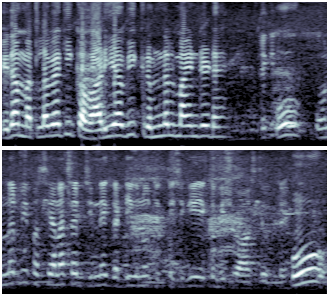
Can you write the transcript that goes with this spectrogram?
ਇਹਦਾ ਮਤਲਬ ਹੈ ਕਿ ਕਵਾੜੀਆ ਵੀ ਕ੍ਰਿਮੀਨਲ ਮਾਈਂਡਡ ਹੈ। ਉਹ ਓਨਰ ਵੀ ਫਸਿਆ ਨਾ ਸਰ ਜਿੰਨੇ ਗੱਡੀ ਉਹਨੂੰ ਦਿੱਤੀ ਸੀਗੀ ਇੱਕ ਵਿਸ਼ਵਾਸ ਦੇ ਉੱਤੇ। ਉਹ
